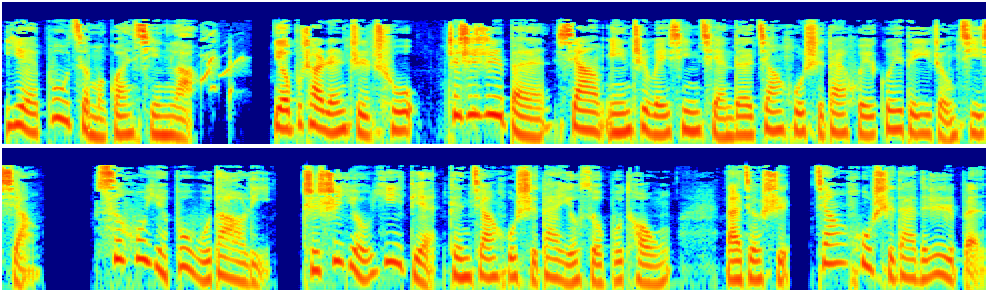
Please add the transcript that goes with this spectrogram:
也不怎么关心了。有不少人指出，这是日本向明治维新前的江户时代回归的一种迹象，似乎也不无道理。只是有一点跟江户时代有所不同，那就是江户时代的日本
